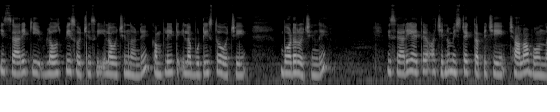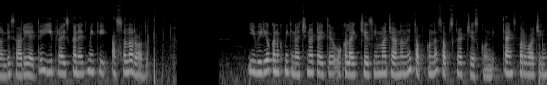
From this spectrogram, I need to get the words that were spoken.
ఈ శారీకి బ్లౌజ్ పీస్ వచ్చేసి ఇలా వచ్చిందండి. కంప్లీట్ ఇలా బుటీస్తో వచ్చి బార్డర్ వచ్చింది. ఈ శారీ అయితే ఆ చిన్న మిస్టేక్ తప్పించి చాలా బాగుందండి. శారీ అయితే ఈ ప్రైస్కి అనేది మీకు అస్సలు రాదు. ఈ వీడియో కనుక మీకు నచ్చినట్టయితే ఒక లైక్ చేసి మా ఛానల్ని తప్పకుండా సబ్స్క్రైబ్ చేసుకోండి. థ్యాంక్స్ ఫర్ వాచింగ్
